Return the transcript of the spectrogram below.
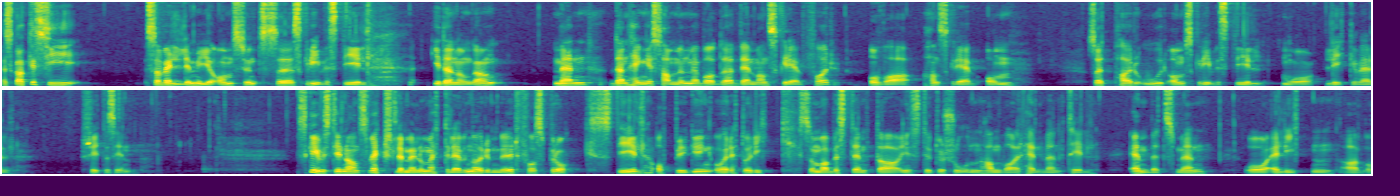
Jeg skal ikke si så veldig mye om Sundts eh, skrivestil i denne omgang, men den henger sammen med både hvem han skrev for, og hva han skrev om. Så et par ord om skrivestil må likevel skytes inn. Skrivestilen hans veksler mellom etterleve normer for språkstil, oppbygging og retorikk som var bestemt av institusjonen han var henvendt til, embetsmenn og eliten av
